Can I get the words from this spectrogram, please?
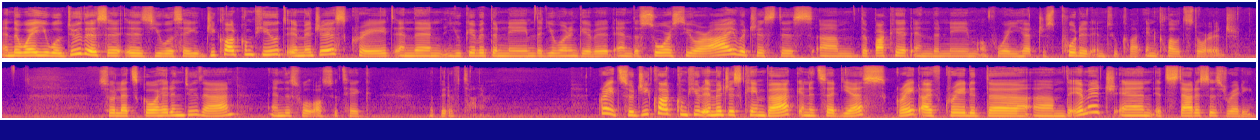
And the way you will do this is you will say gcloud compute images create, and then you give it the name that you want to give it, and the source URI, which is this um, the bucket and the name of where you had just put it into cl in cloud storage. So let's go ahead and do that, and this will also take a bit of time. Great, so gcloud compute images came back and it said, yes, great, I've created the, um, the image and its status is ready.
